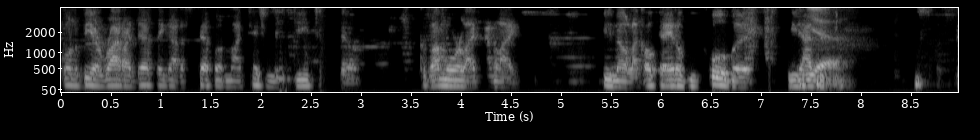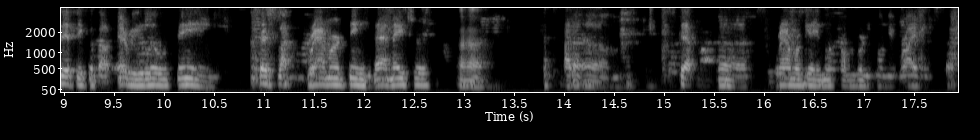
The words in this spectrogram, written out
going to be a writer, I definitely got to step up my attention to detail because I'm more like of like, you know, like okay, it'll be cool, but you have yeah. to be specific about every little thing, especially like grammar and things of that nature. Uh-huh. That's gotta um, step my uh, grammar game up. I'm really gonna be writing stuff.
